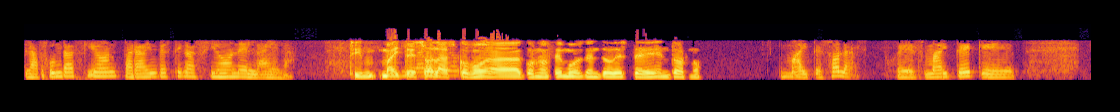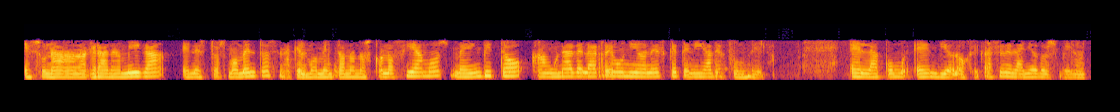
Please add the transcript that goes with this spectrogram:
la Fundación para Investigación en la ELA. Sí, Maite Solas, como la conocemos dentro de este entorno. Maite Solas, pues Maite, que es una gran amiga en estos momentos, en aquel momento no nos conocíamos, me invitó a una de las reuniones que tenía de Fundela en, la, en Biológicas en el año 2008,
